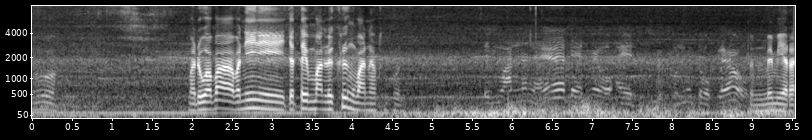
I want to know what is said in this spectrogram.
โอ้มาดูครับว่าวันนี้นี่จะเต็มวันหรือครึ่งวันครับทุกคนเต็มวันนั่นแหละแดดไม่ออกไอ้ฝนมันตกแล้วมันไม่มีอะไร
